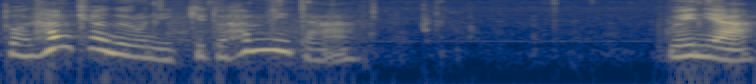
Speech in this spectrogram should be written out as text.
또한 한편으로는 있기도 합니다. 왜냐?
